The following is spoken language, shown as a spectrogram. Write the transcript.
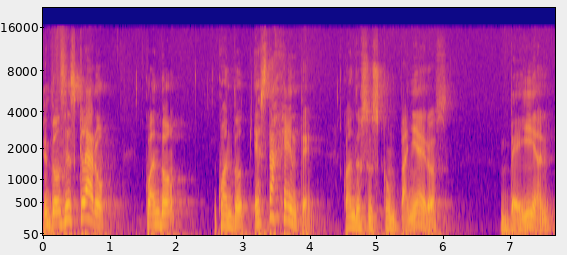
Entonces, claro, cuando, cuando esta gente, cuando sus compañeros veían,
